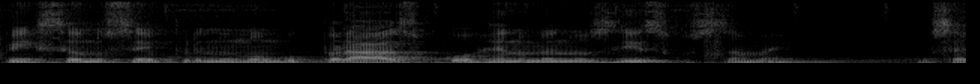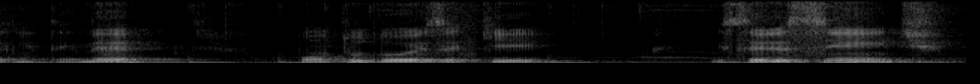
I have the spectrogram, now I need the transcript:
pensando sempre no longo prazo, correndo menos riscos também. Consegue entender? Ponto 2 aqui. E seja ciente,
